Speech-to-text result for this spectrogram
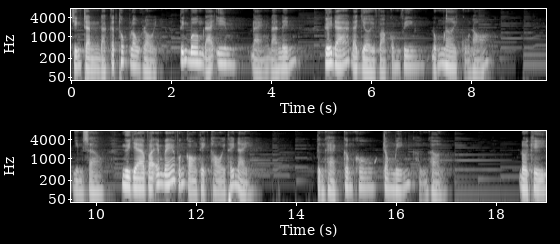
Chiến tranh đã kết thúc lâu rồi, tiếng bom đã im, đạn đã nín. ghế đá đã dời vào công viên đúng nơi của nó nhưng sao người già và em bé vẫn còn thiệt thòi thế này từng hạt cơm khô trong miếng hững hờ đôi khi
